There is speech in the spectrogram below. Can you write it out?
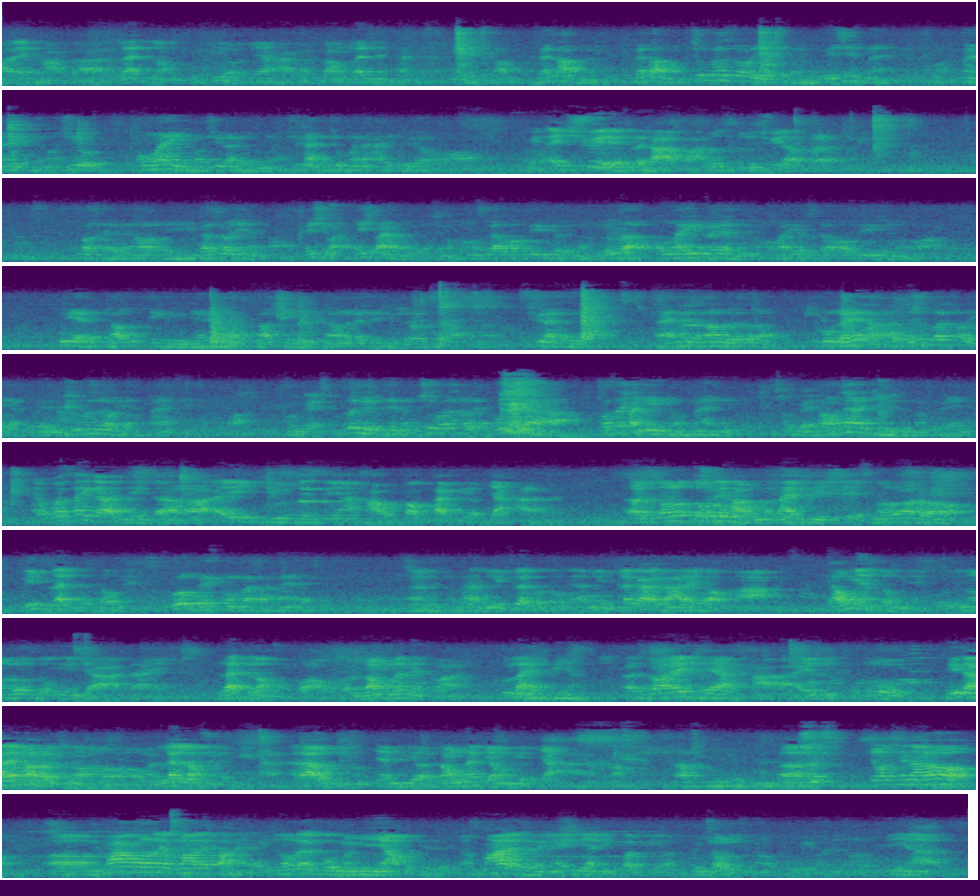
ပါတဲ့ဟာကလက်လောင်ပြီးတော့ပြဟာကလောင်လက်နဲ့ဖတ်တယ်နော်လက်လာမယ်လက်လာမှာကျုပ်ဘတ်တော့ရေဆိုတော့ patient မှန်တယ်ကွာမှန်တယ်ကျွန်တော်ရှိလို့ online ကျွန်တော်ရှိလိုက်လို့မရရှိလိုက်ကျုပ်မှန်တဲ့အားတွေပြီးတော့ဟောအဲ့ရွှေ့တယ်ဆိုတဲ့ဟာဘာလို့ဆိုလို့ရွှေ့တာဆိုတော့ဟုတ်တယ်ကျွန်တော်ဒီ bus တော့ရေ H1 H1 ကိုကျွန်တော် consular of video ကျွန်တော်တို့က online တွဲတယ်ဆိုတော့ online ကို consular of video ကျွန်တော်ကသူ့ရဲ့လောက်တီဗီနဲ့လောက်တီဗီလောက်လက်တီဗီလို့ဆိုတော့ရှိလိုက်လို့ရတယ်ဒါနဲ့ကျွန်တော်လို့ဆိုတော့ကိုလည်းဟာကျုပ်ဘတ်တော့ရေကျုပ်ဘတ်တော့ရေမှန်တယ်ကွာ ဟုတ်ကဲ့ဘယ်လိုဖြစ်လဲကျုပ်ဘတ်တော့ရေဥစ္စာ website မှာရေးနေတော့မှန်တယ်ဟုတ်ကဲ့နောက်ကျတဲ့ဒီလိုမှာဆိုရင်အဲ website က data ကအဲ့ဒီ user စင်းဟာကိုကောက်ဖတ်ပြီးတော့ပြထားတာအဲ့တော့ကျွန်တော်တို့သုံးတဲ့ဟာကိုမ library ရှိတယ်ကျွန်တော်တို့ကတော့ leaflet ကိုသုံးတယ် group ပဲ converter နဲ့အဲ leaflet ကိုသုံးတယ် leaflet ကလာတဲ့ကောင်ကရောင်းမြန်သုံးတယ်ဟိုကျွန်တော်တို့သုံးနေကြအတိုင်းလက်လောင်မသွားဘူးလောင်လက်နဲ့သွားတယ်ခု library အဲကျွန်တော်အဲ့ဒီထဲကဟာအဲ့ဒီဟို data ထဲမှာတော့ကျွန်တော်လက်လောင်နေပြီ အဲ့ဒါကိုကျွန်တော်ပြန်ပြီးတော့လောင်လက်ပြောင်းပြီးပြထားတာနော်နော်အဲကျွန်တော်ထင်တာတော့အာမှားကောင်းလဲမှားလဲပါတယ်ကျွန်တော်လည်းအကုန်မမြင်ရဘူးဖြစ်တယ်ကျွန်တော်မှားတယ်ဆိုရင်လည်းအိန္ဒိယလေးကွက်ပြီးတော့ screenshot လေးကျွန်တော်ပို့ပြီးတော့ကျွန်တော်တို့ပြင်ရတယ်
